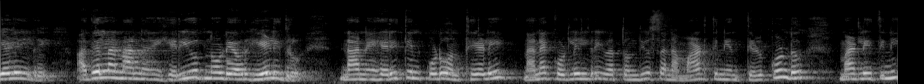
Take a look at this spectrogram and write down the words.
ಹೇಳಿಲ್ರಿ. ಅದೆಲ್ಲ ನಾನು ಹೆರಿಯೋದು ನೋಡಿ ಅವ್ರು ಹೇಳಿದರು. ನಾನು ಹೆರಿತೀನಿ ಕೊಡು ಅಂತ ಹೇಳಿ ನಾನೇ ಕೊಡ್ಲಿಲ್ರಿ. ಇವತ್ತೊಂದು ದಿವಸ ನಾನು ಮಾಡ್ತೀನಿ ಅಂತ ತಿಳ್ಕೊಂಡು ಮಾಡ್ಲಿತೀನಿ.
